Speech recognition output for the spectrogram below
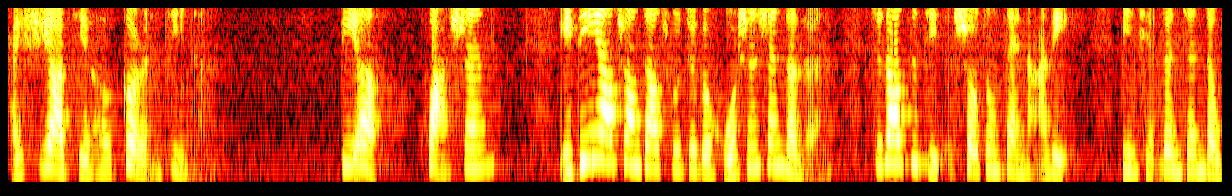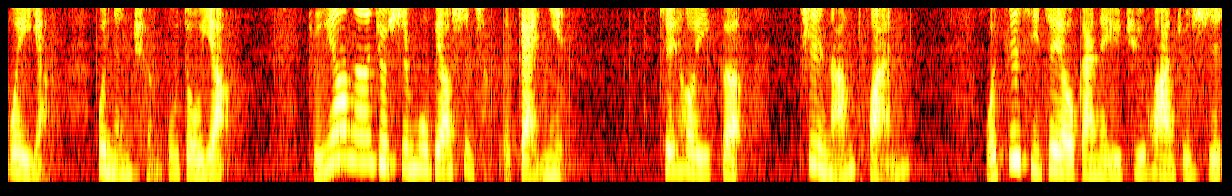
还需要结合个人技能。第二，化身，一定要创造出这个活生生的人，知道自己的受众在哪里，并且认真的喂养，不能全部都要。主要呢就是目标市场的概念。最后一个，智囊团。我自己最有感的一句话就是：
